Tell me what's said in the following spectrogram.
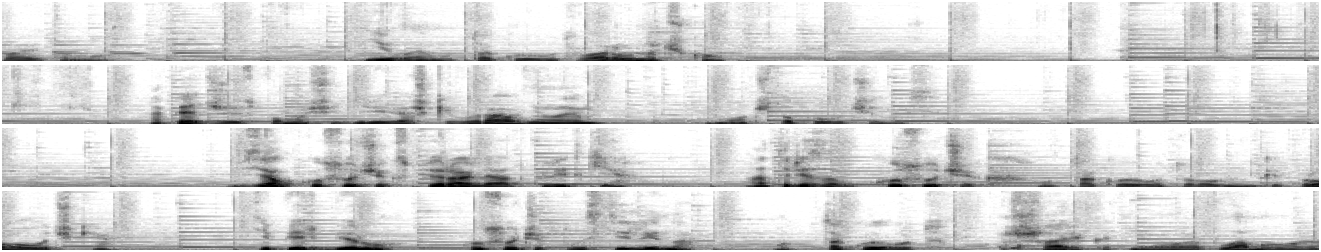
Поэтому делаем вот такую вот вороночку. Опять же с помощью деревяшки выравниваем. Вот что получилось. Взял кусочек спирали от плитки, отрезал кусочек вот такой вот ровненькой проволочки. Теперь беру кусочек пластилина, вот такой вот шарик от него отламываю,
